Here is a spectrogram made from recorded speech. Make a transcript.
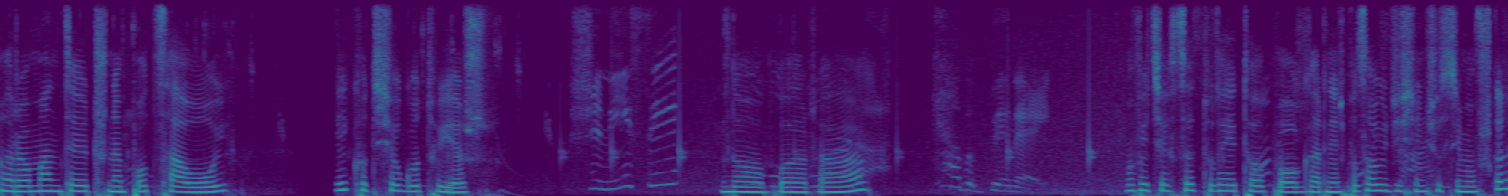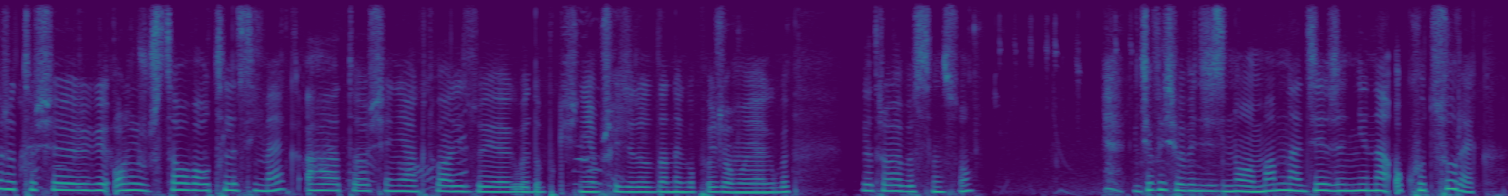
Romantyczny pocałuj. Jejku, ty się ugotujesz. Dobra. Bo wiecie, chcę tutaj to poogarniać. Po całych 10 simów. Szkoda, że to się. On już całował tyle simek, a to się nie aktualizuje, jakby dopóki się nie przejdzie do danego poziomu, jakby. Takie trochę bez sensu. Gdzie wy się będziecie. No, mam nadzieję, że nie na oku córek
